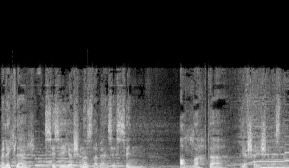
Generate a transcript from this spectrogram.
Melekler sizi yaşınızla benzetsin, Allah da yaşayışınızla.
